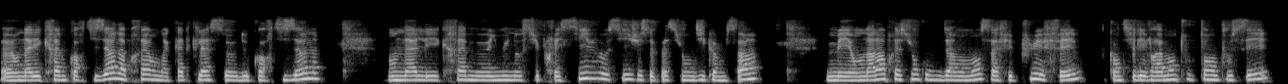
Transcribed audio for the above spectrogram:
on a les crèmes cortisone. Après, on a quatre classes de cortisone. On a les crèmes immunosuppressives aussi. Je ne sais pas si on dit comme ça. Mais on a l'impression qu'au bout d'un moment, ça fait plus effet quand il est vraiment tout le temps poussé.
